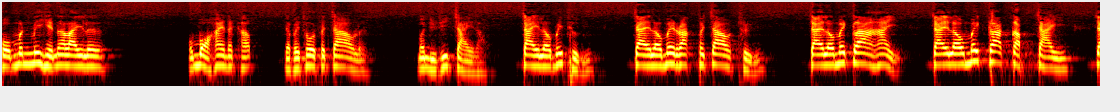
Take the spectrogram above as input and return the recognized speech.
ผมมันไม่เห็นอะไรเลย ผมบอกให้นะครับ อย่าไปโทษพระเจ้าเลย มันอยู่ที่ใจเรา ใจเราไม่ถึง ใจเราไม่รักพระเจ้าถึง ใจเราไม่กล้าให้ ใจเราไม่กล้ากลับใจ ใจ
